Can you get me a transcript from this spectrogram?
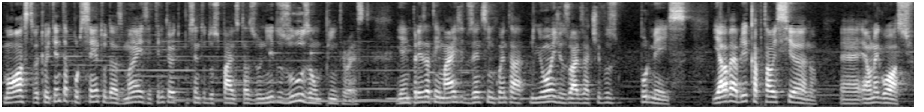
mostra que 80% das mães e 38% dos pais dos Estados Unidos usam o Pinterest. E a empresa tem mais de 250 milhões de usuários ativos por mês. E ela vai abrir capital esse ano. É, é um negócio.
